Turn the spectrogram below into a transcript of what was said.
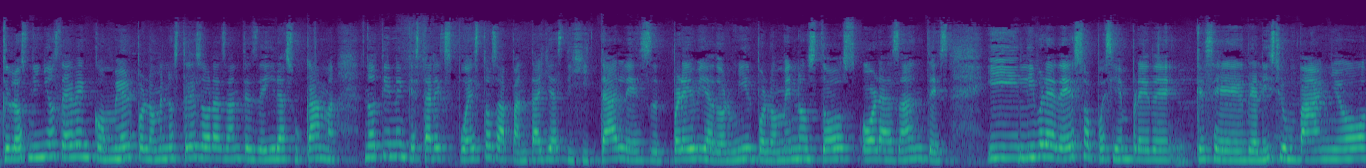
que los niños deben comer por lo menos tres horas antes de ir a su cama, no tienen que estar expuestos a pantallas digitales previa a dormir, por lo menos dos horas antes. Y libre de eso, pues siempre de, que se realice un baño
